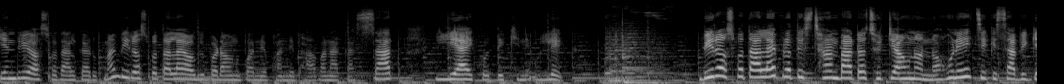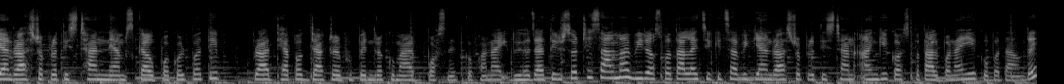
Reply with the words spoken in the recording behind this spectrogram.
केन्द्रीय अस्पतालका रूपमा वीर अस्पताललाई अघि बढाउनु पर्ने भन्ने भावनाका साथ ल्याएको देखिने उल्लेख। वीर अस्पताललाई प्रतिष्ठानबाट छुट्याउन नहुने चिकित्सा विज्ञान राष्ट्र प्रतिष्ठान न्याम्सका उपकुलपति प्राध्यापक डाक्टर भूपेन्द्र कुमार बस्नेतको भनाई। दुई हजार त्रिसठी सालमा वीर अस्पताललाई चिकित्सा विज्ञान राष्ट्र प्रतिष्ठान आङ्गिक अस्पताल बनाइएको बताउँदै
